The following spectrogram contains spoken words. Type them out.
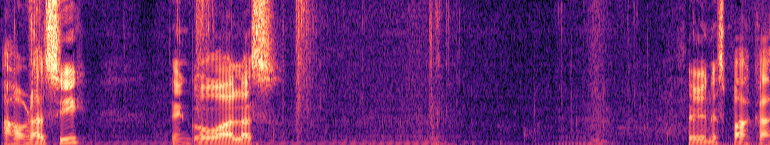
Ahora sí. Tengo balas. Se vienes para acá.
